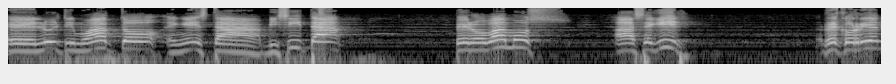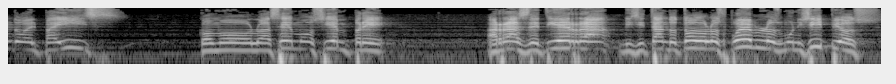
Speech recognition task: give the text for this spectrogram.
el último acto en esta visita, pero vamos a seguir recorriendo el país como lo hacemos siempre a ras de tierra, visitando todos los pueblos, municipios,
